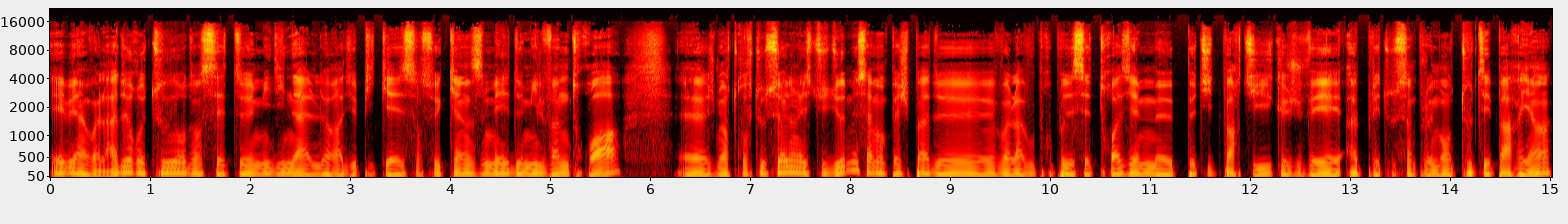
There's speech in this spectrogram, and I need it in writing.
Et eh bien voilà, de retour dans cette midinale de Radio Piquet sur ce 15 mai 2023. Euh, je me retrouve tout seul dans les studios, mais ça m'empêche pas de voilà vous proposer cette troisième petite partie que je vais appeler tout simplement Tout est pas rien.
